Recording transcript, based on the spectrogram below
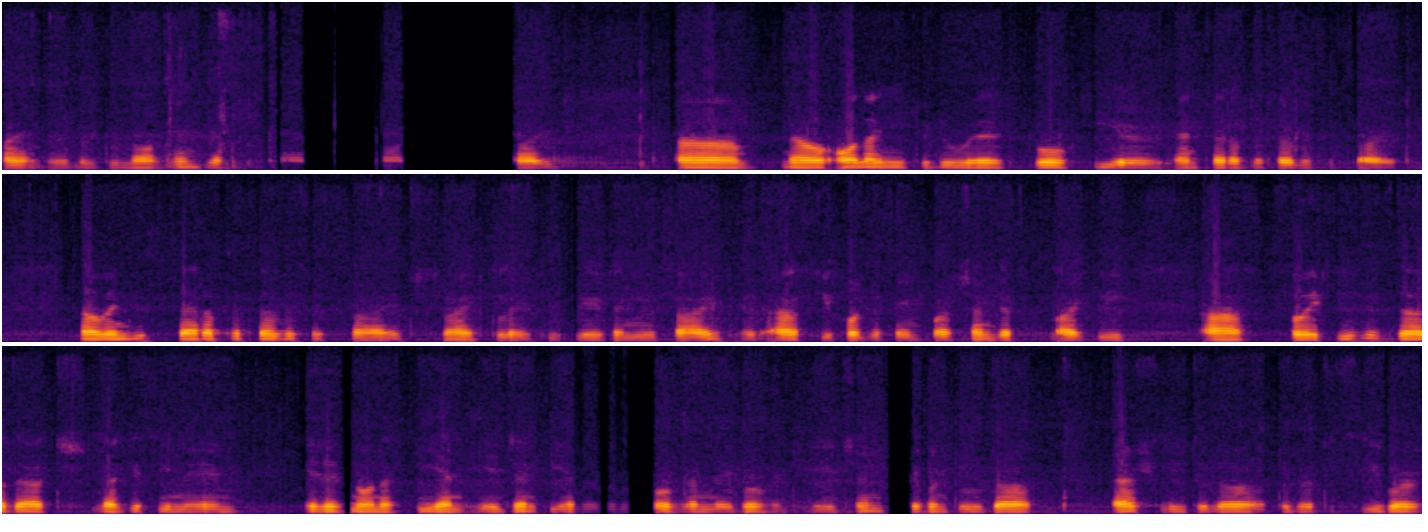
I am able to log in. Yes. Um, now all I need to do is go here and set up the services site. Now when you set up the services site, right click, you create a new site. It asks you for the same question just like we uh, so it uses the that legacy name. It is known as PN agent. PN is a program neighborhood agent given to the actually to the to the receiver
